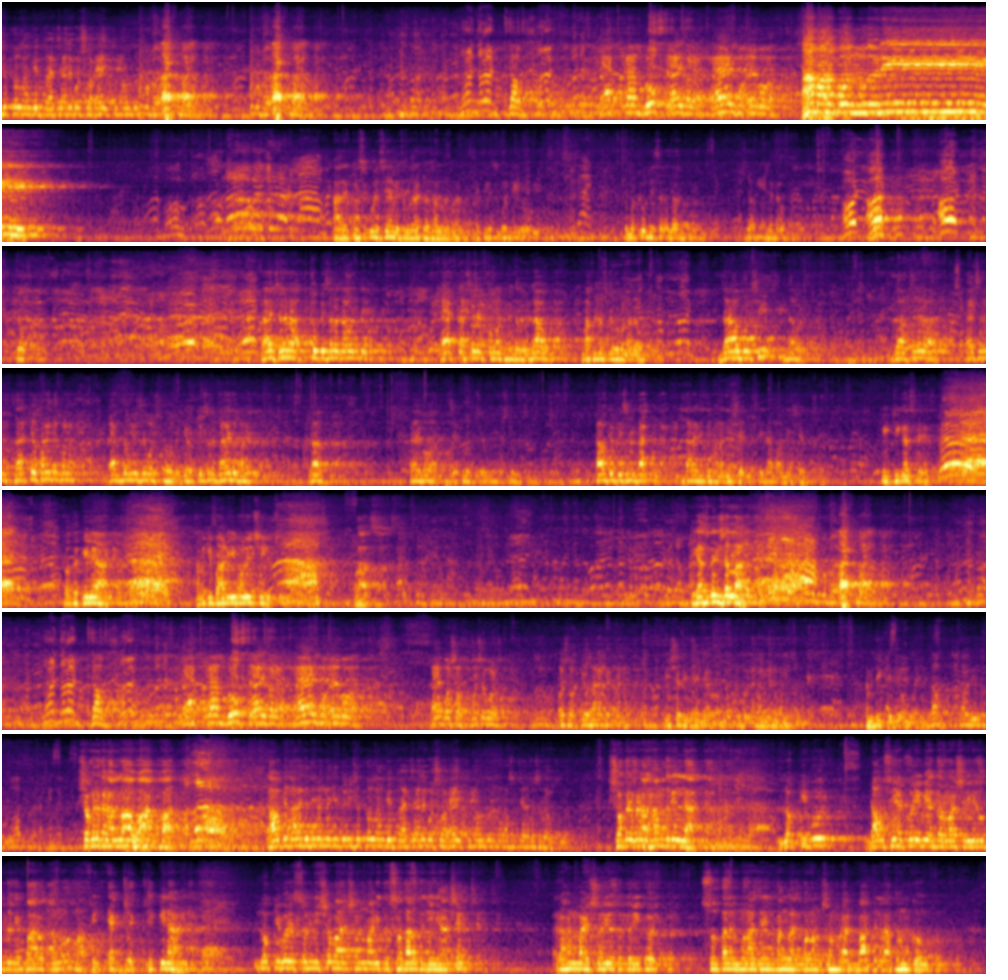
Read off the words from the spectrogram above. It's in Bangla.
নিষেধ করলাম কিন্তু আর চেয়ারে বসো এই একটা লোক আমার বন্ধুরি। আরে কিছু কইছি আমি তোমরা একটা জানলে পারো একটা কিছু কই দিব তোমার টু দিছে না যেটা না না কেউ দাঁড়াই দেখবে না। একদম নিচে বসতে হবে। কেউ পিছনে দাঁড়াই দেখবে না। যাও। হ্যাঁ বাবা। কাউকে পিছনে ডাক দাঁড়াই দিতে পারে নিষেধ। এটা আমার নিষেধ। কি ঠিক আছে? কথা ক্লিয়ার আমি কি বাড়ি বলেছি? বাস। ঠিক আছে তো ইনশাল্লাহ যাও। একটা লোক বসো বসো বড় বসো কেউ দাঁড়া থাকবে না। নিষেধ দিবে। আমি। সকলে করে আল্লাহ আকবার। কাউকে দাঁড়াতে দিবেন না, কিন্তু নিষেধ করলাম, কিন্তু চেয়ারে বসো। এই তুমি হুজুর আছো, চেয়ারে বসে যাও সকলে করে আলহামদুলিল্লাহ। লক্ষ্মীপুর, গাউসিয়া, করিমিয়া দরবার শরীফের উদ্যোগে বারোতম মাহফিল। একযোগ, ঠিক কিনা? লক্ষ্মীপুরের সন্নি সভার সম্মানিত সদারতে যিনি আছেন রাহানমায় শরীয়ত তরিকত সুলতানুল মুনাজিরিন বাংলার কলম সম্রাট বাতিল রাতঙ্ক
